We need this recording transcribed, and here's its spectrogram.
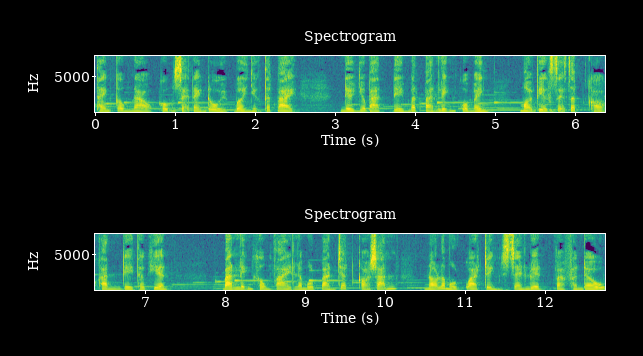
thành công nào cũng sẽ đánh đổi bởi những thất bại. Nếu như bạn để mất bản lĩnh của mình, mọi việc sẽ rất khó khăn để thực hiện. Bản lĩnh không phải là một bản chất có sẵn, nó là một quá trình rèn luyện và phấn đấu.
